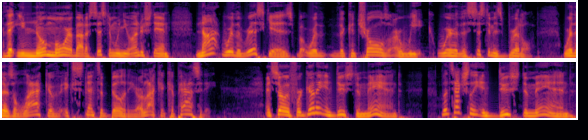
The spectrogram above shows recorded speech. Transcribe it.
that you know more about a system when you understand not where the risk is, but where the controls are weak, where the system is brittle, where there's a lack of extensibility or lack of capacity. And so, if we're going to induce demand, let's actually induce demand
